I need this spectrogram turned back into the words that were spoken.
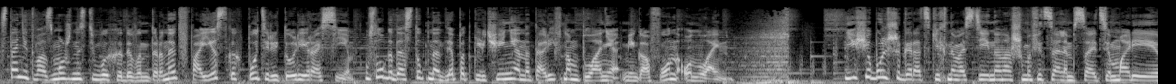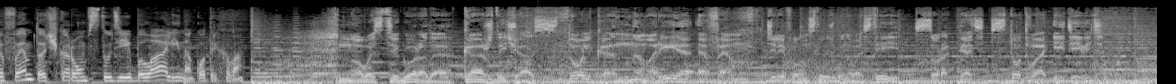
станет возможность выхода в интернет в поездках по территории России. Услуга доступна для подключения на тарифном плане «Мегафон онлайн». Еще больше городских новостей на нашем официальном сайте mariafm.ru. В студии была Алина Котрихова. Новости города. Каждый час. Только на Мария-ФМ. Телефон службы новостей 45 102 и 9.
